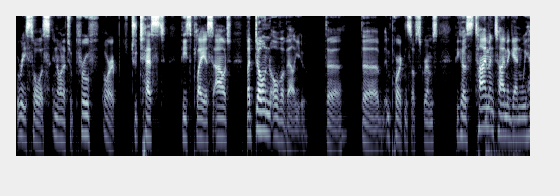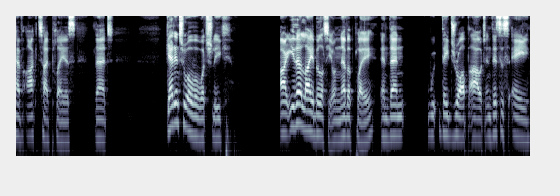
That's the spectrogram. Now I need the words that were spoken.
resource in order to prove or to test these players out but don't overvalue the the importance of scrims because time and time again we have archetype players that get into Overwatch League, are either liability or never play, and then they drop out. And this is a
